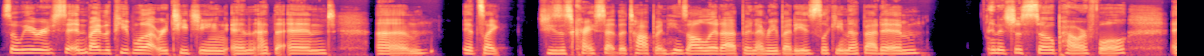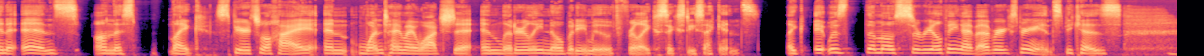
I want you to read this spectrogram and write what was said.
so we were sitting by the people that were teaching, and at the end, um, it's like Jesus Christ at the top, and he's all lit up, and everybody's looking up at him. And it's just so powerful. And it ends on this like spiritual high. And one time i watched it and literally nobody moved for like 60 seconds like it was the most surreal thing i've ever experienced because mm.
